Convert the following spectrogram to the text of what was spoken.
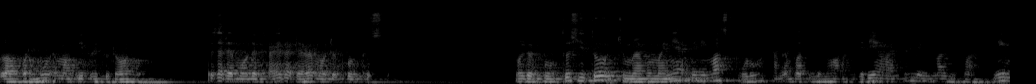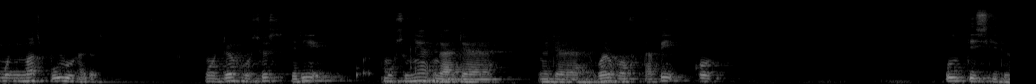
lovermu emang itu itu doang gitu. terus ada mode terakhir adalah mode kultus. Mode kultus itu jumlah pemainnya minimal 10 sampai 45 orang. Jadi yang lain kan minimal 5 ini minimal 10 harus. Mode khusus jadi musuhnya nggak ada nggak ada werewolf tapi kult. Kultis gitu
